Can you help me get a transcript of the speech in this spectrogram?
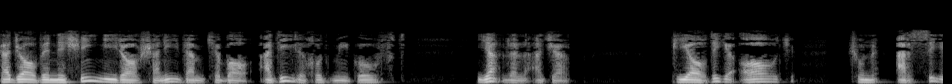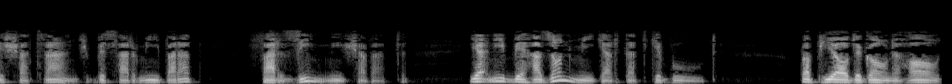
کجاو نشینی را شنیدم که با عدیل خود می گفت یعل العجب پیاده آج چون عرصه شطرنج به سر می برد فرزین می شود. یعنی به هزان می گردد که بود. و پیادگان حاج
